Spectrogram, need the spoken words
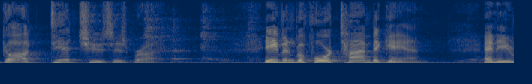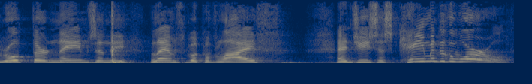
God did choose His bride. Even before time began, and He wrote their names in the Lamb's Book of Life, and Jesus came into the world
